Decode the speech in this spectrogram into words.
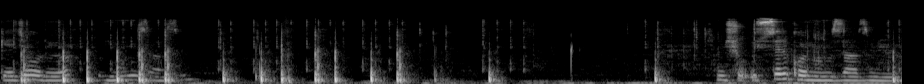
Gece oluyor. Uyumamız lazım. Şimdi şu üstleri koymamız lazım yani.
